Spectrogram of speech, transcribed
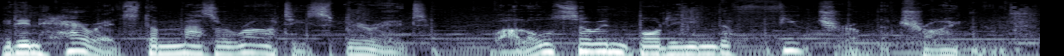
It inherits the Maserati spirit while also embodying the future of the Trident.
